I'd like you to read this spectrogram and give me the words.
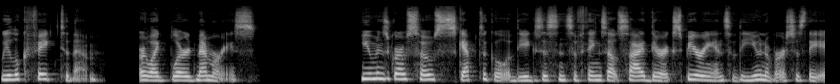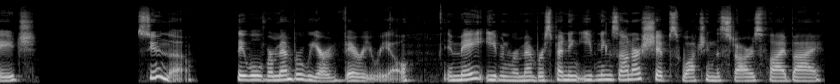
We look fake to them, or like blurred memories. Humans grow so skeptical of the existence of things outside their experience of the universe as they age. Soon, though, they will remember we are very real, and may even remember spending evenings on our ships watching the stars fly by.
